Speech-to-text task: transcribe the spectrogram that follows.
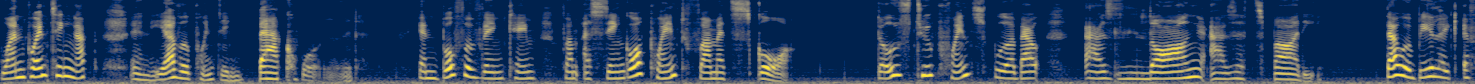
one pointing up and the other pointing backward. And both of them came from a single point from its skull those two points were about as long as its body. That would be like if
